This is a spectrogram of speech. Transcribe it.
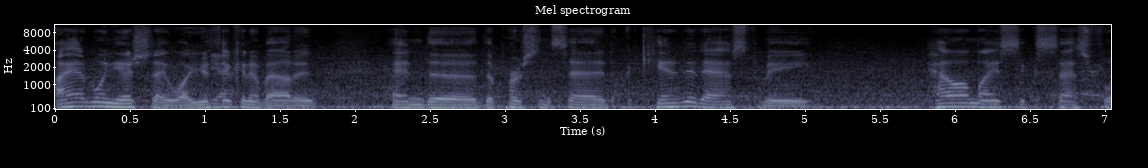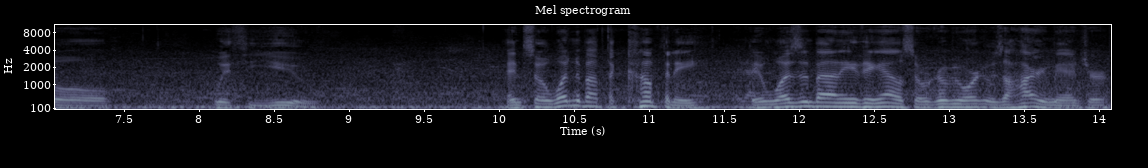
I, I had one yesterday while you're yeah. thinking about it, and the the person said a candidate asked me, "How am I successful with you?" And so it wasn't about the company. It wasn't about anything else. So we're going to be working. It was a hiring manager.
